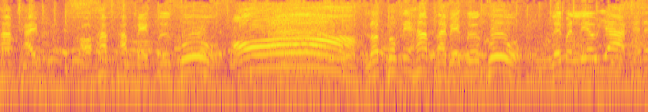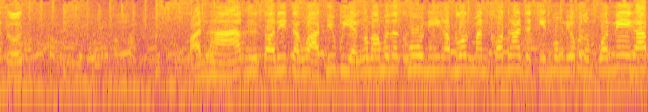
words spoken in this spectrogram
ห้ามใช้เขาห้ามทำเบรกมือคู่อ๋อรถพวกนี้ห้ามใส่เบรกมือคู่ เลยมันเลี้ยวยากนะนะหนุนปัญหาคือตอนนี้จังหวะที่เหวี่ยงเข้ามาเมื่อสักครู่นี้ครับรถมันค่อนข้างจะกินวงเลี้ยวพอสมควรนี่ครับ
